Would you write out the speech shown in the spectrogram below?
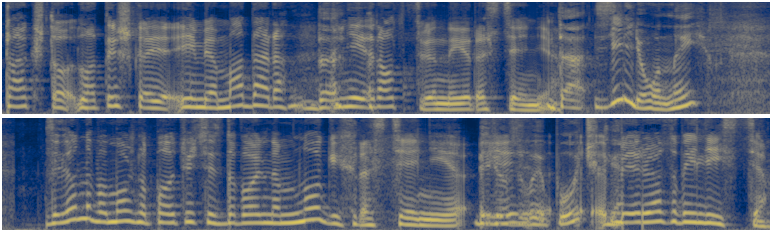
Так что латышское имя Мадара, Да. они родственные растения. Да, зеленый. Зеленого можно получить из довольно многих растений. Березовые Есть, почки. э, Березовые листья.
